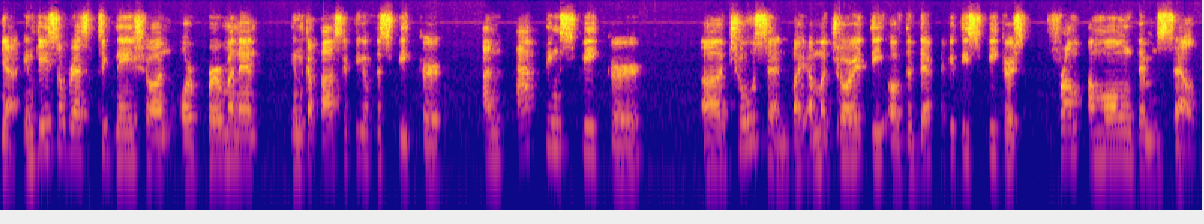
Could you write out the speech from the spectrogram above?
Yeah, in case of resignation or permanent incapacity of the speaker, an acting speaker uh, chosen by a majority of the deputy speakers from among themselves.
